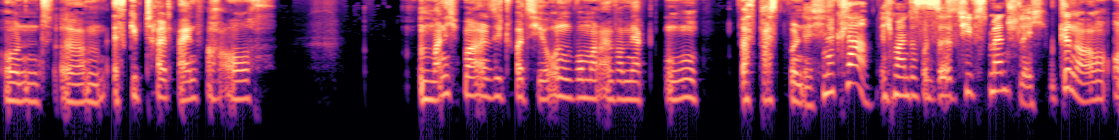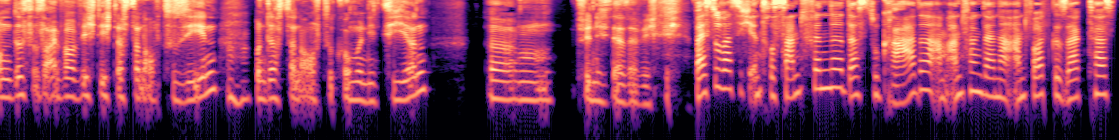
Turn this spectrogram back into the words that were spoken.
Und ähm, es gibt halt einfach auch manchmal Situationen, wo man einfach merkt, oh, das passt wohl nicht. Na klar, ich meine, das und ist äh, das, tiefst menschlich. Genau, und das ist einfach wichtig, das dann auch zu sehen mhm. und das dann auch zu kommunizieren. Ähm, Finde ich sehr, sehr wichtig. Weißt du, was ich interessant finde, dass du gerade am Anfang deiner Antwort gesagt hast,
